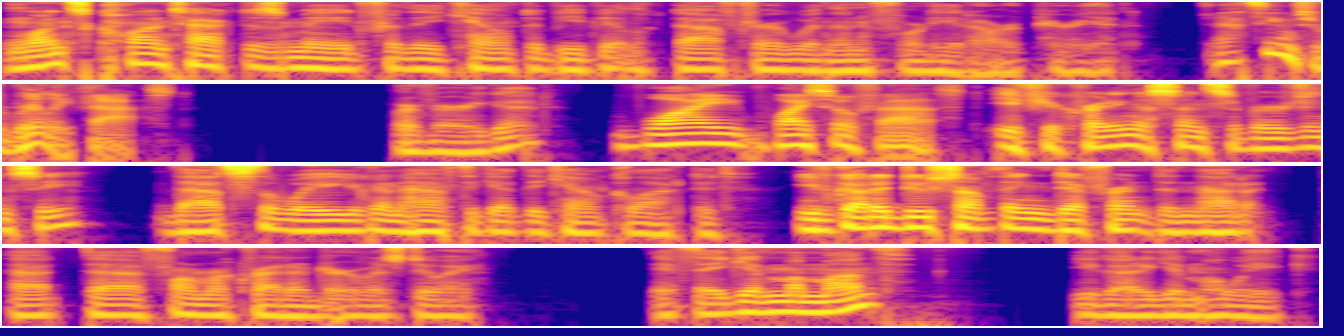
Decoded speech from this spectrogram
once contact is made for the account to be looked after within a 48 hour period. That seems really fast. We're very good. Why why so fast? If you're creating a sense of urgency, that's the way you're going to have to get the account collected. You've got to do something different than that that uh, former creditor was doing. If they give them a month, you got to give them a week.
